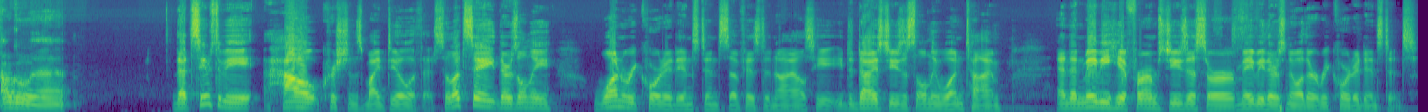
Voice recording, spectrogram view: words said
I'll go with that. That seems to be how Christians might deal with it. So let's say there's only one recorded instance of his denials. He, he denies Jesus only one time, and then maybe he affirms Jesus, or maybe there's no other recorded instance.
